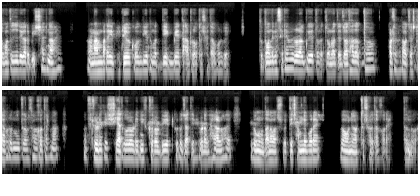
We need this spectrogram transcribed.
তোমাদের যদি কারও বিশ্বাস না হয় নাম্বারে ভিডিও কল দিয়ে তোমরা দেখবে, তারপর অত সহায়তা করবে। তো তোমাদেরকে সেটা অনুরোধ রাখবে তোমরা তোমরা যথাযথ অটো দেওয়ার চেষ্টা করো তোমার কথা না, ভিডিওটাকে শেয়ার করো রিমিক্স করো ডিএড করো, যাতে ভিডিওটা ভাইরাল হয় এবং দানবাস ব্যক্তির সামনে পড়ে এবং উনি অর্থ সহায়তা করে। ধন্যবাদ।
